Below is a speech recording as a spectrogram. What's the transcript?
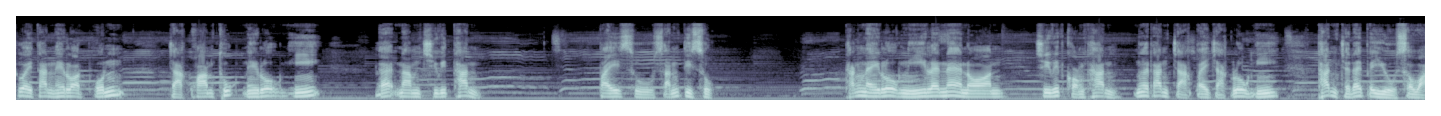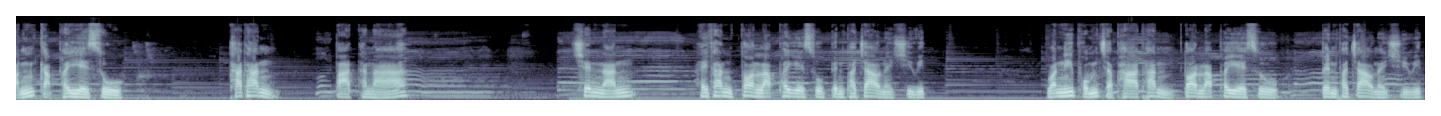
ช่วยท่านให้รอดพ้นจากความทุกข์ในโลกนี้ และนำชีวิตท่าน ไปสู่สันติสุข ทั้งในโลกนี้และแน่นอนชีวิตของท่านเมื่อท่านจากไปจากโลกนี้ ท่านจะได้ไปอยู่สวรรค์กับพระเยซู ถ้าท่านปรารถนา เช่นนั้นให้ท่านต้อนรับพระเยซูเป็นพระเจ้าในชีวิต วันนี้ผมจะพาท่านต้อนรับพระเยซูเป็นพระเจ้าในชีวิต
